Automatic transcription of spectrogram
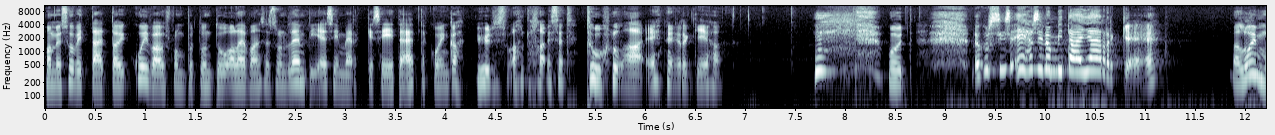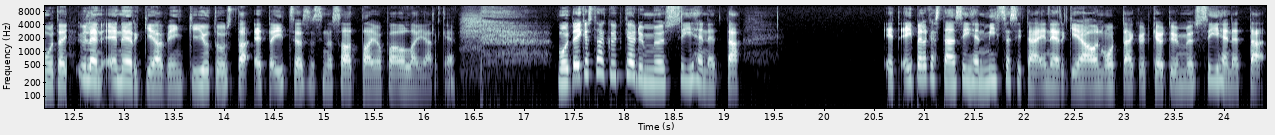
Mä myös huvittaa, että toi kuivausrumpu tuntuu olevan se sun lempiesimerkki siitä, että kuinka yhdysvaltalaiset tuhlaa energiaa. Mut. No kun siis eihän siinä ole mitään järkeä. Mä luin muuten Ylen energiavinkki jutusta, että itse asiassa siinä saattaa jopa olla järkeä. Mutta eikö tämä kytkeydy myös siihen, että et ei pelkästään siihen, missä sitä energiaa on, mutta tämä kytkeytyy myös siihen, että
